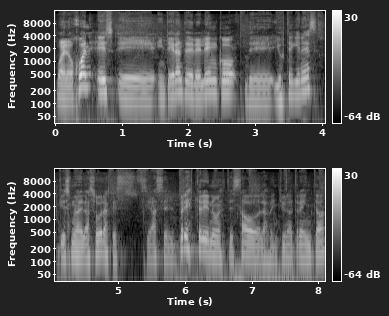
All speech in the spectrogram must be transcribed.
Bueno, Juan es eh, integrante del elenco de ¿Y usted quién es? Que es una de las obras que se hace el preestreno este sábado a las 21.30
